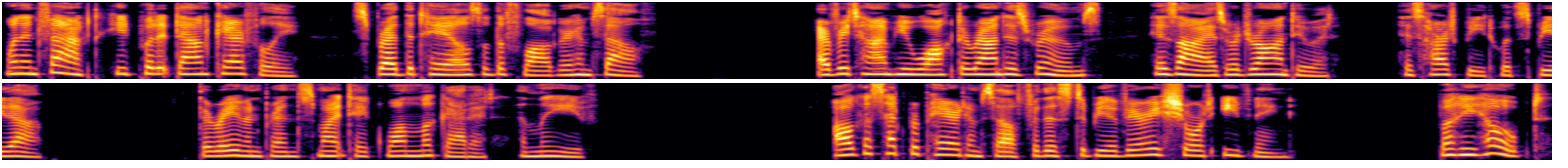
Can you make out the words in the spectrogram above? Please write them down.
when in fact he'd put it down carefully, spread the tails of the flogger himself. Every time he walked around his rooms, his eyes were drawn to it, his heartbeat would speed up. The Raven Prince might take one look at it and leave. Augus had prepared himself for this to be a very short evening. But he hoped,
